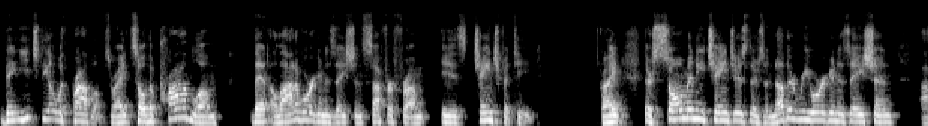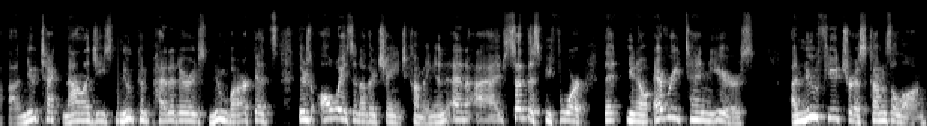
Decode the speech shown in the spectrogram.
they each deal with problems, right? So the problem that a lot of organizations suffer from is change fatigue. Right? There's so many changes. There's another reorganization, uh, new technologies, new competitors, new markets. There's always another change coming. And, and I've said this before that, you know, every 10 years, a new futurist comes along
